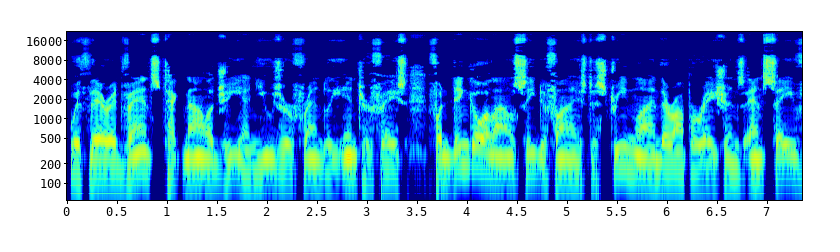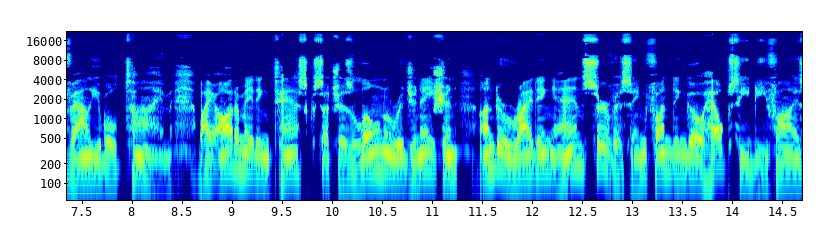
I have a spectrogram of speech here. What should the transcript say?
With their advanced technology and user-friendly interface, Fundingo allows CDFIs to streamline their operations and save valuable time by automating tasks such as loan origination, underwriting, and servicing. Fundingo helps CDFIs,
